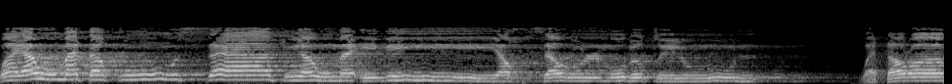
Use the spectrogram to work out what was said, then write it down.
ويوم تقوم الساعة يومئذ يخسر المبطلون وترى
